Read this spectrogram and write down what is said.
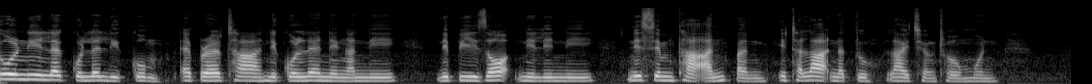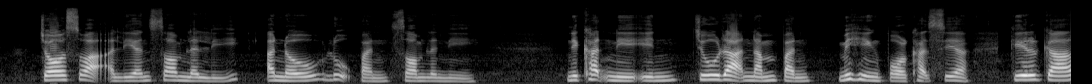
ตูนีเลกุลลิกุมเอปรธานิกุลเลนงันนีนิปีโซนิลินีนิสิมทาอันปันอิทละนตุลายเชิงโทมุนจอสวะอเลียนซอมละลีอโนลุปันซอมละนีนิคัดนีอินจูระนำปันมิหิงปอลคัดเสียกิลกาล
